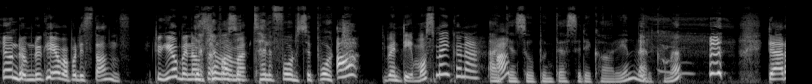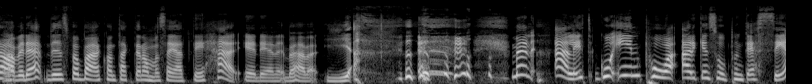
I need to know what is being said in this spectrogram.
Jag undrar om du kan jobba på distans? Du kan jobba i någon jag kan vara som telefonsupport. Ja, men det måste man ju kunna. Arkenso.se, det är Karin, välkommen. där har vi det. Vi får bara kontakta dem och säga att det här är det ni behöver. ja. Men ärligt, gå in på arkenso.se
